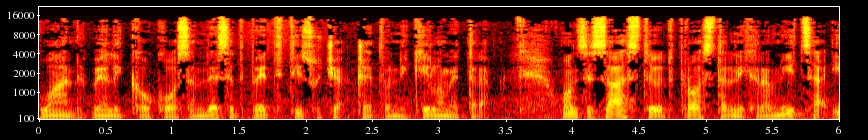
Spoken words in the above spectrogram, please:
Juan, velik oko 85 tisuća četvornih kilometara. On se sastoji od prostornih ravnica i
